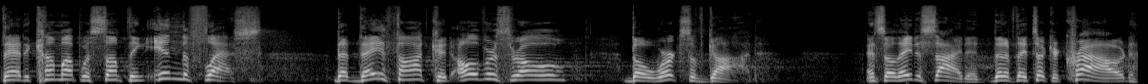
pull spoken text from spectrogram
They had to come up with something in the flesh that they thought could overthrow the works of God. And so they decided that if they took a crowd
